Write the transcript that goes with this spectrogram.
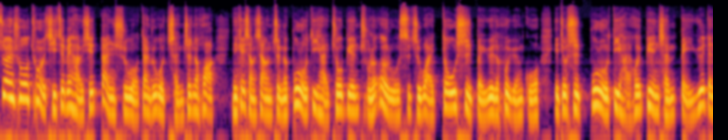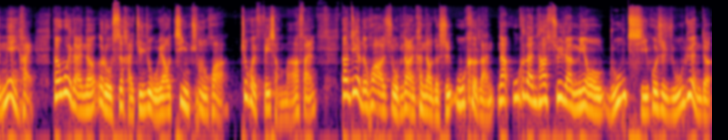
虽然说土耳其这边还有一些弹书哦，但如果成真的话，你可以想象整个波罗的海周边除了俄罗斯之外，都是北约的会员国，也就是波罗的海会变成北约的内海。那未来呢，俄罗斯海军如果要进驻的话，就会非常麻烦。那第二的话，是我们当然看到的是乌克兰。那乌克兰它虽然没有如期或是如愿的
